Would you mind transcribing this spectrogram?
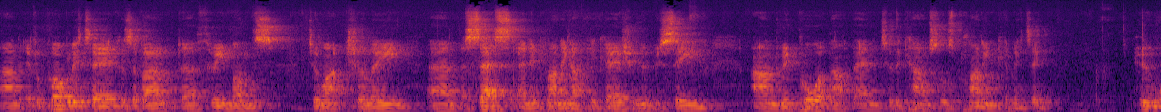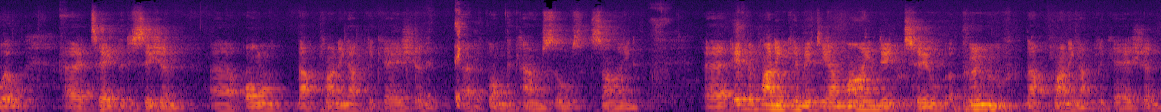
and it'll probably take us about uh, three months to actually um, assess any planning application that we receive and report that then to the Council's Planning Committee, who will uh, take the decision uh, on that planning application uh, from the council's side. Uh, if the planning committee are minded to approve that planning application,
